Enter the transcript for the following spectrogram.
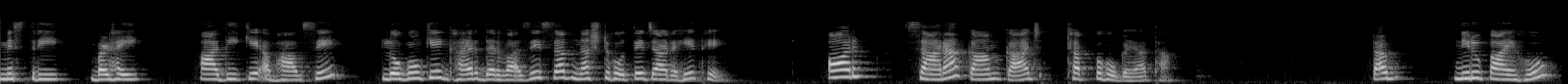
मिस्त्री, बढ़ई आदि के अभाव से लोगों के घर दरवाजे सब नष्ट होते जा रहे थे और सारा कामकाज ठप्प हो गया था। तब निरुपाय हो,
